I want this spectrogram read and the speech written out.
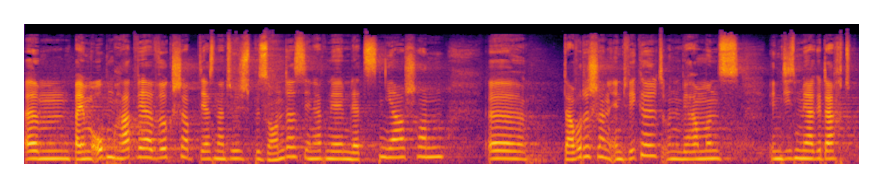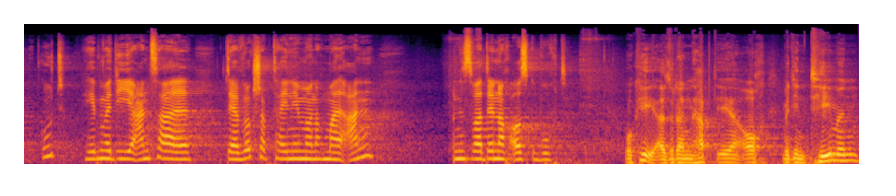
Ähm, beim Open Hardware Workshop, der ist natürlich besonders, den hatten wir im letzten Jahr schon. Äh, da wurde schon entwickelt und wir haben uns in diesem Jahr gedacht, gut, heben wir die Anzahl der Workshop-Teilnehmer nochmal an und es war dennoch ausgebucht. Okay, also dann habt ihr auch mit den Themen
